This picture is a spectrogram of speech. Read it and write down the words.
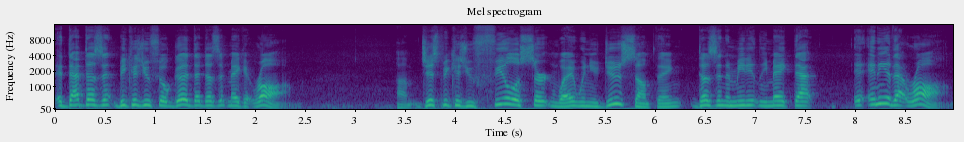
that doesn't, because you feel good, that doesn't make it wrong. Um, just because you feel a certain way when you do something doesn't immediately make that, any of that wrong.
